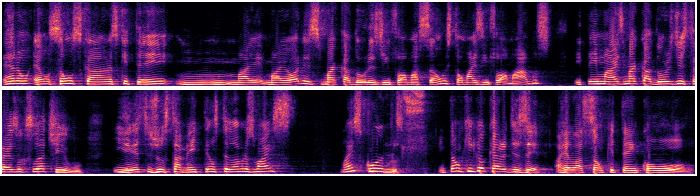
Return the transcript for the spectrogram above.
eram, é, são os caras que têm maiores marcadores de inflamação, estão mais inflamados, e têm mais marcadores de estresse oxidativo. E esses justamente têm os telômeros mais mais curtos. curtos. Então, o que, que eu quero dizer? A relação que tem com, o,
